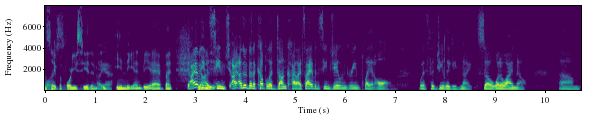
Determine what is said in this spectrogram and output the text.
translate before you see them oh, yeah. in, in, the NBA. But yeah, I haven't even know, seen other than a couple of dunk highlights. I haven't seen Jalen Green play at all with the G League Ignite. So what do I know? Um,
